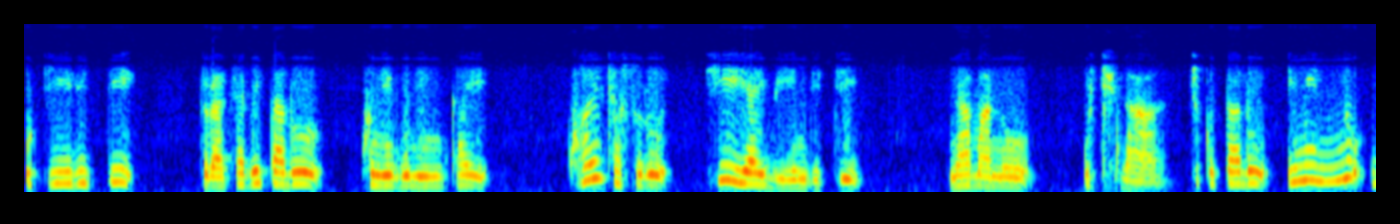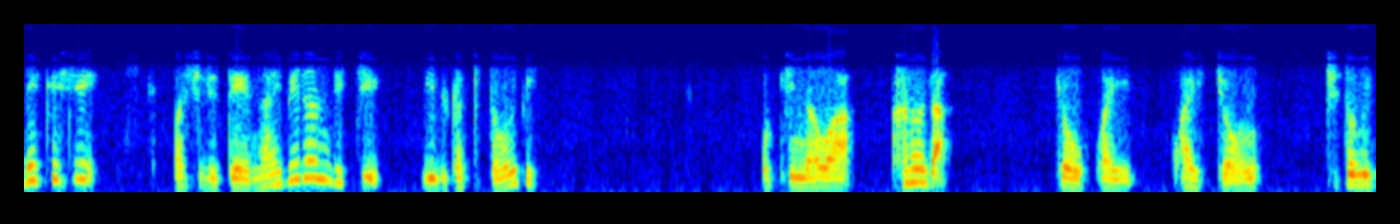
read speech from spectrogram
受け入れてトラチャビタル国々会感謝する非やいびんりて生のうちなちくたる移民の歴史忘れてないびらんりち指かきとび沖縄カナダ協会会長ちとみち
